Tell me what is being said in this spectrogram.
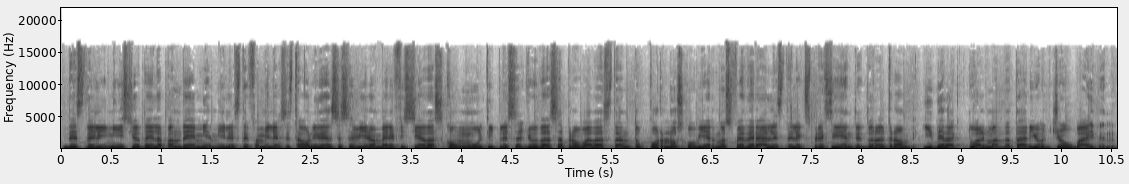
Desde el inicio de la pandemia, miles de familias estadounidenses se vieron beneficiadas con múltiples ayudas aprobadas tanto por los gobiernos federales del expresidente Donald Trump y del actual mandatario Joe Biden,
